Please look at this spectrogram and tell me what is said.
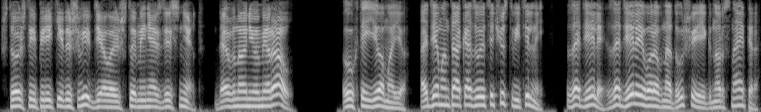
«Что ж ты, перекидыш, вид делаешь, что меня здесь нет? Давно не умирал?» «Ух ты, ё-моё, а демон-то оказывается чувствительный. Задели, задели его равнодушие и игнор снайпера,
